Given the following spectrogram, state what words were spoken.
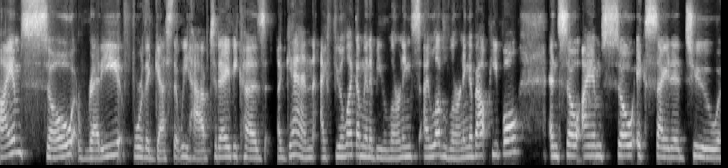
I am so ready for the guest that we have today because, again, I feel like I'm going to be learning. I love learning about people. And so I am so excited to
